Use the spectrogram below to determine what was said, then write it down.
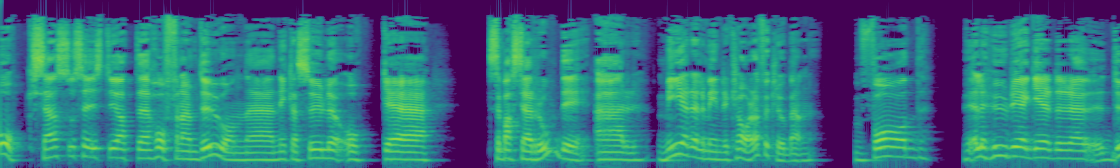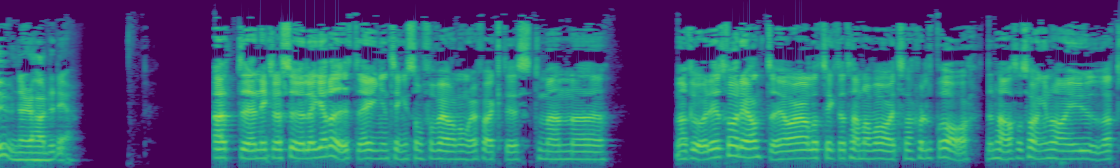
Och sen så sägs det ju att eh, Hoffenheim-duon, eh, Niklas Sule och eh, Sebastian Rodi, är mer eller mindre klara för klubben. Vad, eller hur reagerade du när du hörde det? Att eh, Niklas Sule lägger dit är ingenting som förvånar mig faktiskt, men eh, men Rudi trodde jag inte. Jag har aldrig tyckt att han har varit särskilt bra. Den här säsongen har han ju varit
